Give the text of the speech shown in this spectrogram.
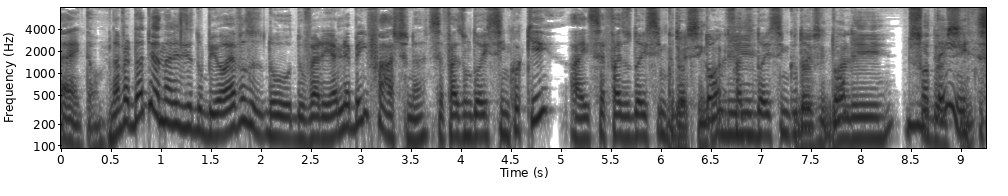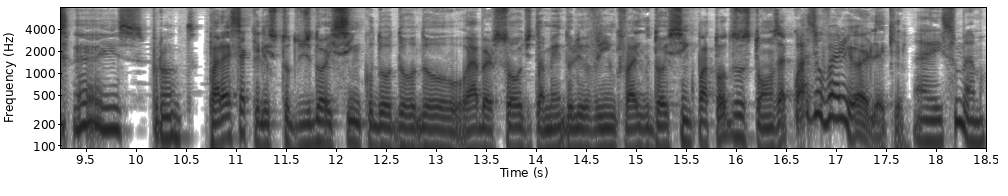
É, então. Na verdade, a análise do Bill Evans, do, do Very Early, é bem fácil, né? Você faz um 2-5 aqui, aí você faz o 2-5 do tom, ali, faz o 2-5 do tom. ali. Só tem isso. É isso, pronto. Parece aquele estudo de 2-5 do, do, do Ebersold também, do livrinho, que faz 2-5 para todos os tons. É quase o Very Early aquilo. É isso mesmo.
